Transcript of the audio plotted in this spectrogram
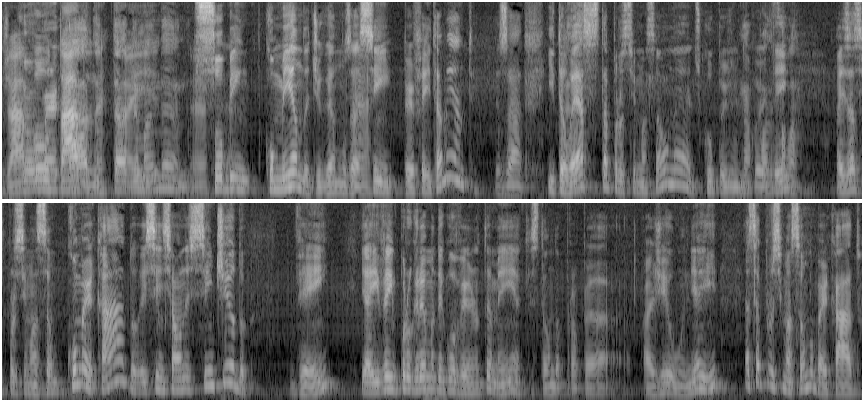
já que voltado, né? está demandando. É, sob é. encomenda, digamos é. assim, perfeitamente. Exato. Então, essa aproximação, né? Desculpa, gente, Não, cortei. Pode falar. Mas essa aproximação com o mercado é essencial nesse sentido. Vem, e aí vem programa de governo também, a questão da própria AGUNE aí, essa aproximação do mercado.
